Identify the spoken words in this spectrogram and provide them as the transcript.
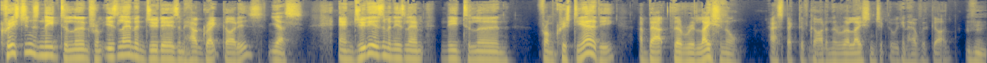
Christians need to learn from Islam and Judaism how great God is, yes. and Judaism and Islam need to learn from Christianity about the relational aspect of God and the relationship that we can have with God. Mm-hmm.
